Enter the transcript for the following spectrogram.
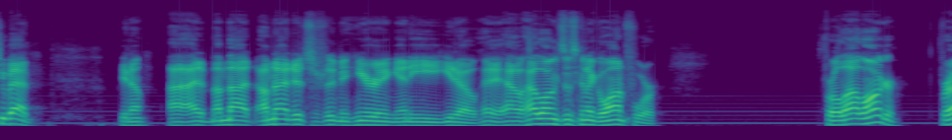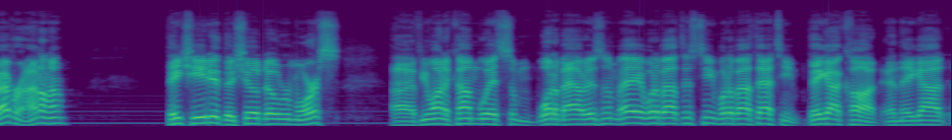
too bad. You know, I, I'm not. I'm not interested in hearing any. You know, hey, how how long is this going to go on for? For a lot longer, forever. I don't know. They cheated. They showed no remorse. Uh, if you want to come with some whataboutism, hey, what about this team? What about that team? They got caught and they got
